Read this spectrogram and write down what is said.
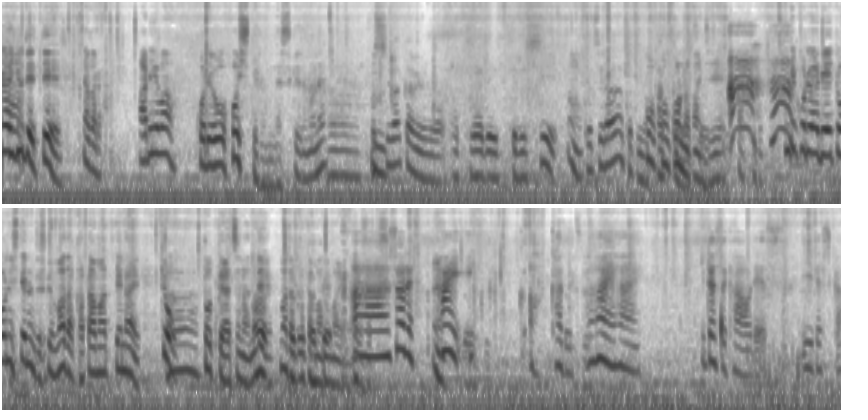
れは茹でてだからあれはこれを干してるんですけどもね。干しわかめもあちらで売ってるし、うん。こちらはこっちのパックこんな感じ。ででこれは冷凍にしてるんですけどまだ固まってない今日取ったやつなんあでまだ固まる前の。ああそれ。うん。はい。あかはいはい。一つ顔です。いいですか？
